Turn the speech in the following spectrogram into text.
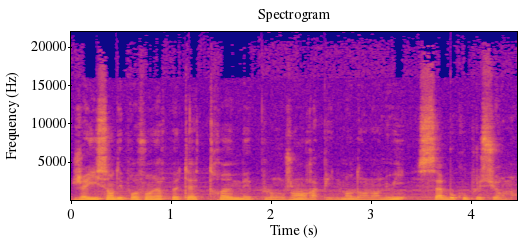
Jaillissant des profondeurs peut-être, mais plongeant rapidement dans l'ennui, ça beaucoup plus sûrement.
